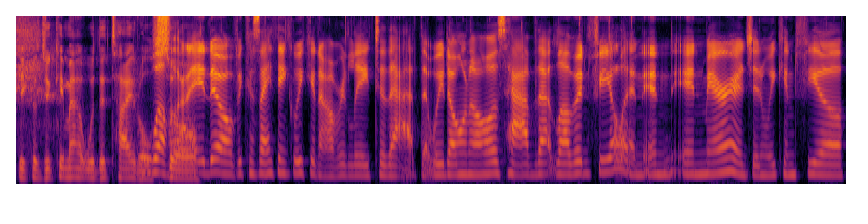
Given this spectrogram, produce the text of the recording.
Because you came out with the title. Well, so. I know because I think we can all relate to that. That we don't always have that love and feeling in in marriage, and we can feel.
